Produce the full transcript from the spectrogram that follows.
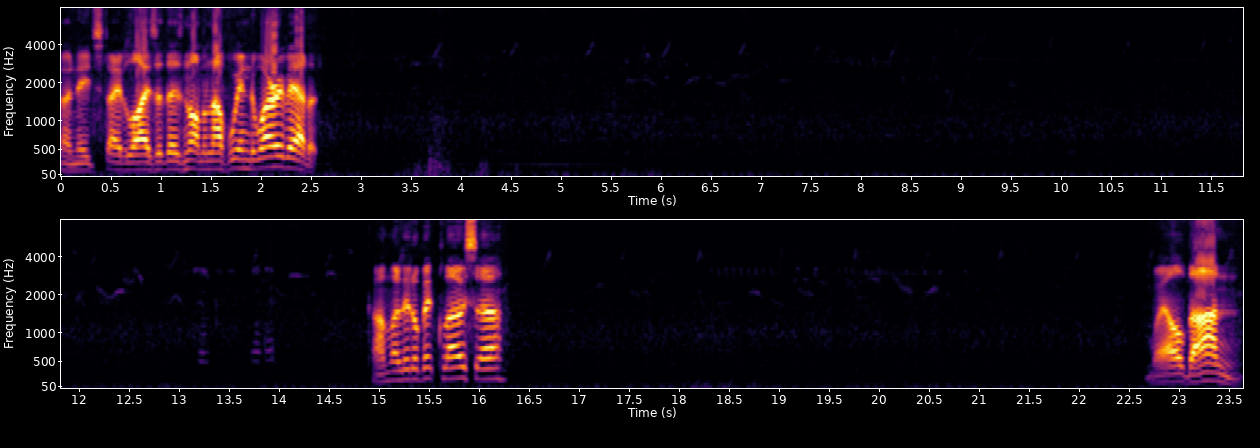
No need stabilizer, there's not enough wind to worry about it. Come a little bit closer. Well done.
